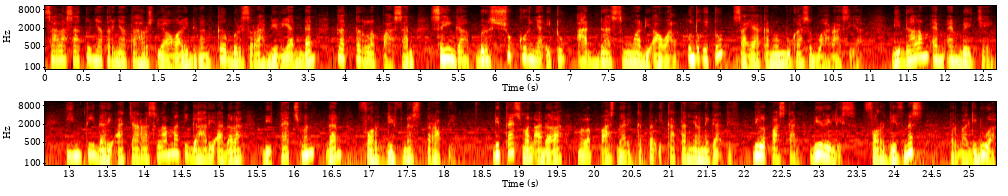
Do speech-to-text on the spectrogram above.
Salah satunya ternyata harus diawali dengan keberserah dirian dan keterlepasan sehingga bersyukurnya itu ada semua di awal. Untuk itu saya akan membuka sebuah rahasia. Di dalam MMBC, inti dari acara selama tiga hari adalah detachment dan forgiveness therapy. Detachment adalah melepas dari keterikatan yang negatif, dilepaskan, dirilis. Forgiveness terbagi dua,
